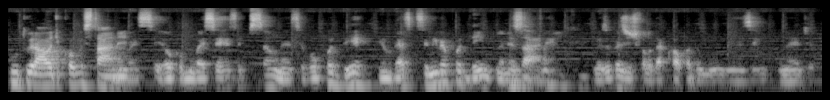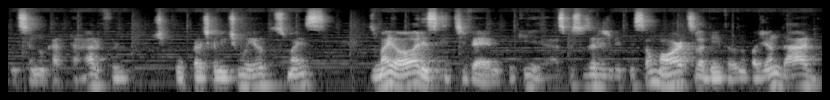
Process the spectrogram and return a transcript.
cultural de como está, como né? Vai ser, ou como vai ser a recepção, né? Se eu vou poder, tem lugares que você nem vai poder implementar, Exatamente. né? Mesmo que a gente falou da Copa do Mundo, um exemplo, né, de acontecer no Catar, foi tipo, praticamente um erro dos mais dos maiores que tiveram, porque as pessoas LGBT são mortas lá dentro, elas não podem andar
